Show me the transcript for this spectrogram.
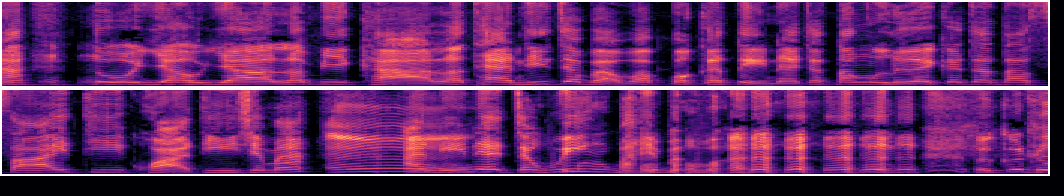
นะ ตัวยาวๆแล้วมีขาแล้วแทนที่จะแบบว่าปกติเนี่ยจะต้องเลื้อยก็จะตาซ้ายทีขวาทีใช่ไหมมอันนี้เนี่ยจะวิ่งไปแบบว่าเออก็ดู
